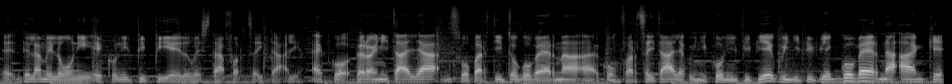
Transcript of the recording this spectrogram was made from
eh, della Meloni e con il PPE dove sta Forza Italia. Ecco, però in Italia il suo partito governa eh, con Forza Italia, quindi con il PPE, quindi il PPE governa anche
